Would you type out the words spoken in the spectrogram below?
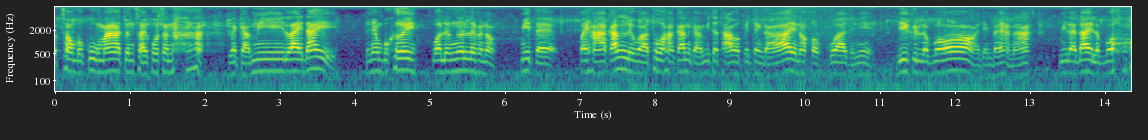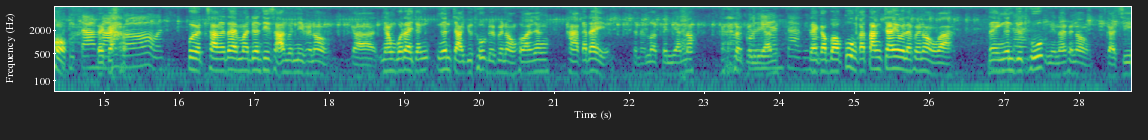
ทช่องบอกกุ้งมาจนใส่โฆษณาแล้วก็มีรายได้ก็ยังบ่เคยเว่าเรื่องเงินเลยพี่น้องมีแต่ไปหากันหรือว่าโทรหากันก็มีแต่ถามว่าเป็นจังไดเนาะครอบครัวจังนี้ดีขึ้นแล้วบ่จังไดหั่นนะมีรายได้แล้วบ่ติดตามแต่มาก็บ่ เปิดสร้างรายได้มาเดือนที่สามเดือนนี้พี่น้องก็ยังบ่ได้จังเงินจาก YouTube เด้อพี่น้องเพราะว่ายังหาก็ได้แต่นั้นรอดเป็นเหรียญเนาะก็ได้รอดเป็นเหรียญจ้าพี่น้องแต่กับบอกกุ้งก็ตั้งใจไว้แล้วพี่น้องว่า ได้เงิน YouTube นี่นะพี่น้องก็สิ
